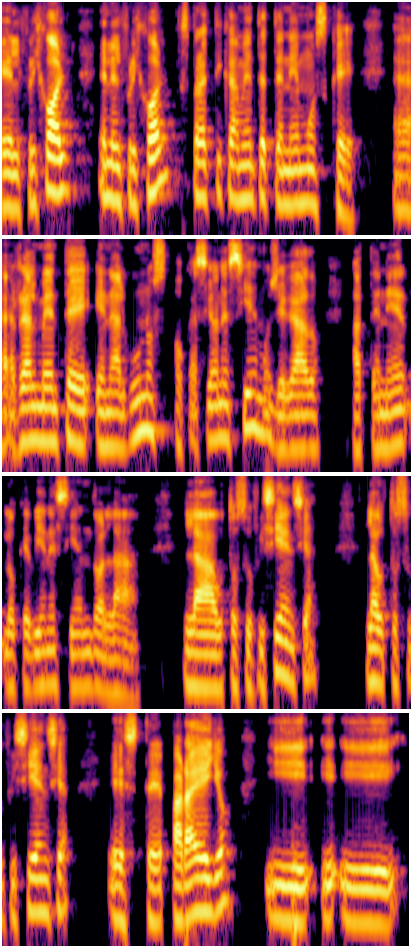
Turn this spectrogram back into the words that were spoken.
el frijol. En el frijol, pues prácticamente tenemos que eh, realmente en algunas ocasiones sí hemos llegado a tener lo que viene siendo la, autosuficiencia, la autosuficiencia este, para ello y, y,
